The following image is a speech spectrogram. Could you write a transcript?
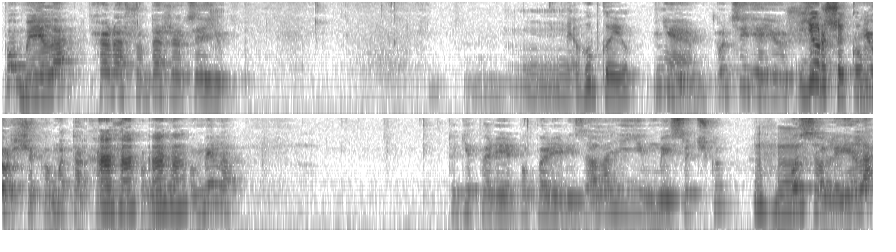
Помила, хорошо, навіть оцею. Губкою. Ні, оцією ж. Йоршиком. Йоршиком, отак хорошо Ага, помила, ага. помила. Тоді пере, поперерізала її в мисочку, посолила.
